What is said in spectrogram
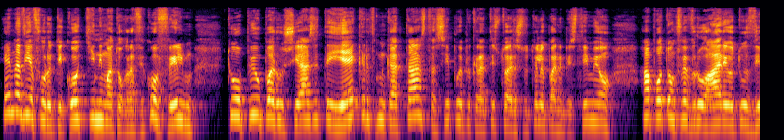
ένα διαφορετικό κινηματογραφικό φιλμ, του οποίου παρουσιάζεται η έκρηθμη κατάσταση που επικρατεί στο Αριστοτέλειο Πανεπιστήμιο από τον Φεβρουάριο του 2021.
